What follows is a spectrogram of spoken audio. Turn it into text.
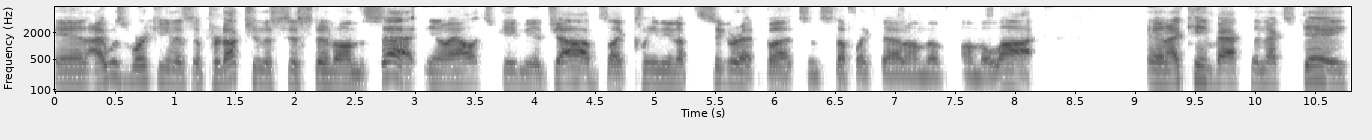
And I was working as a production assistant on the set. You know, Alex gave me a job like cleaning up the cigarette butts and stuff like that on the on the lot. And I came back the next day,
